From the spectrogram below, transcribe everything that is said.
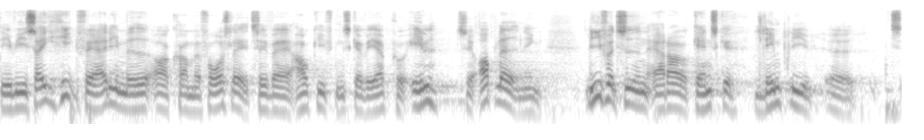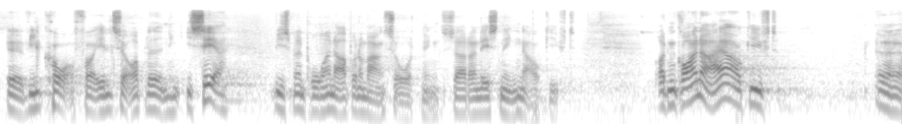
det er vi så ikke helt færdige med at komme med forslag til, hvad afgiften skal være på el til opladning. Lige for tiden er der jo ganske lempelige øh, øh, vilkår for el til opladning, især hvis man bruger en abonnementsordning, så er der næsten ingen afgift. Og den grønne ejerafgift øh,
